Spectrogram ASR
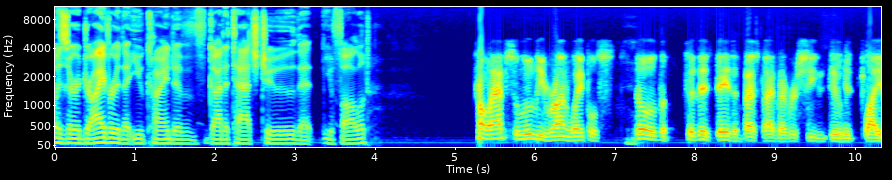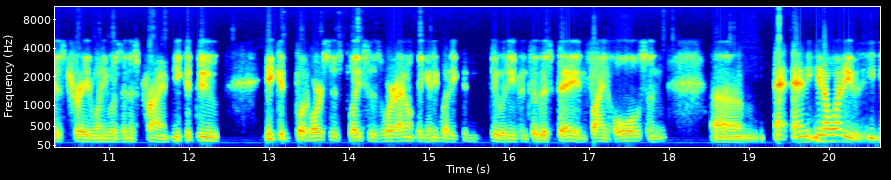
was there a driver that you kind of got attached to that you followed? Oh, absolutely, Ron Waples. Still, the, to this day, the best I've ever seen do his play his trade when he was in his prime. He could do, he could put horses places where I don't think anybody can do it even to this day, and find holes and. Um, and, and you know what? He, he,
